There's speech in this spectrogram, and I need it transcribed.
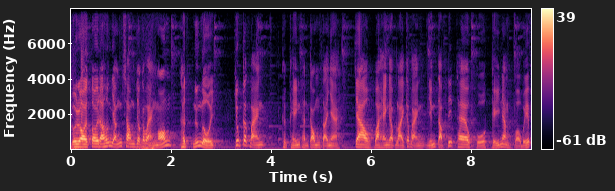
Vừa rồi tôi đã hướng dẫn xong cho các bạn món thịt nướng lụi. Chúc các bạn thực hiện thành công tại nhà. Chào và hẹn gặp lại các bạn những tập tiếp theo của Kỹ năng vào bếp.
